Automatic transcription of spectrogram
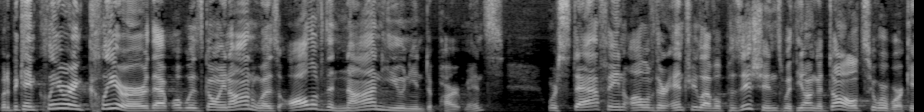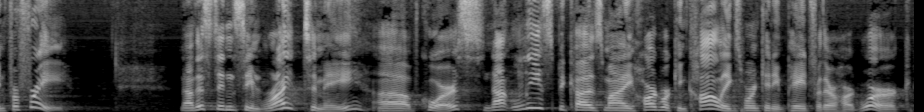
But it became clearer and clearer that what was going on was all of the non union departments were staffing all of their entry level positions with young adults who were working for free. Now, this didn't seem right to me, uh, of course, not least because my hardworking colleagues weren't getting paid for their hard work,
